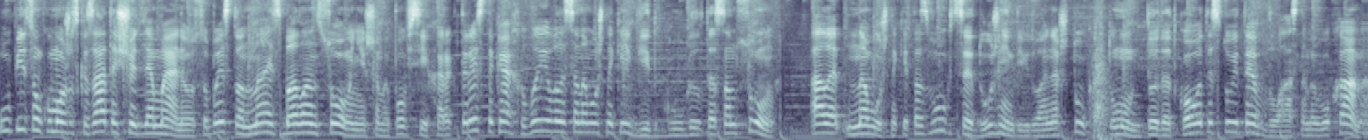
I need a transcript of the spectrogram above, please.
У підсумку можу сказати, що для мене особисто найзбалансованішими по всіх характеристиках виявилися навушники від Google та Samsung. Але навушники та звук це дуже індивідуальна штука, тому додатково тестуйте власними вухами.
